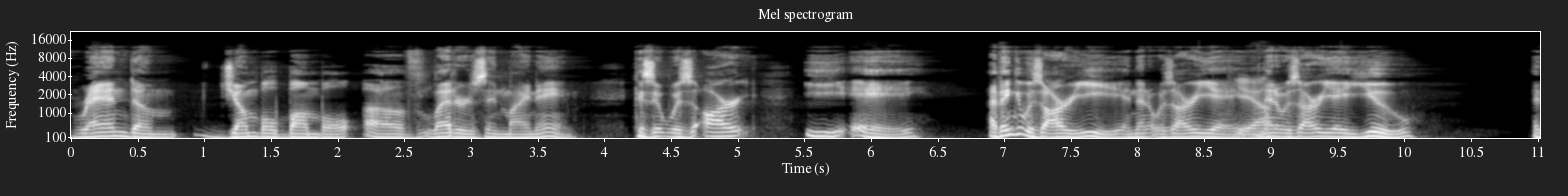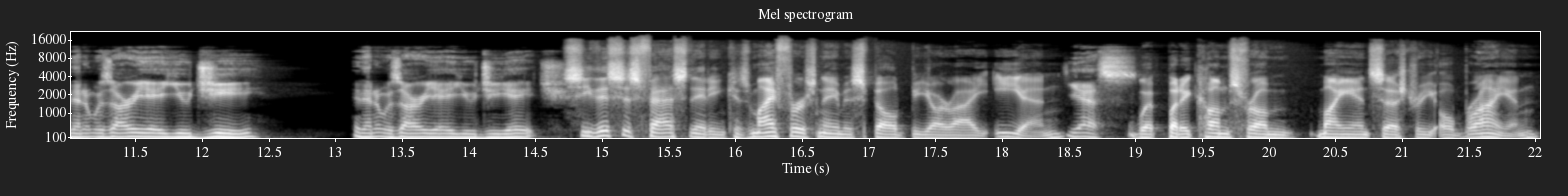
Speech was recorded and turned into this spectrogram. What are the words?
random jumble bumble of letters in my name because it was R E A. I think it was R E, and then it was R E A, Yeah. and then it was R E A U, and then it was R E A U G, and then it was R E A U G H. See, this is fascinating because my first name is spelled B R I E N. Yes. but but it comes from my ancestry O'Brien.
